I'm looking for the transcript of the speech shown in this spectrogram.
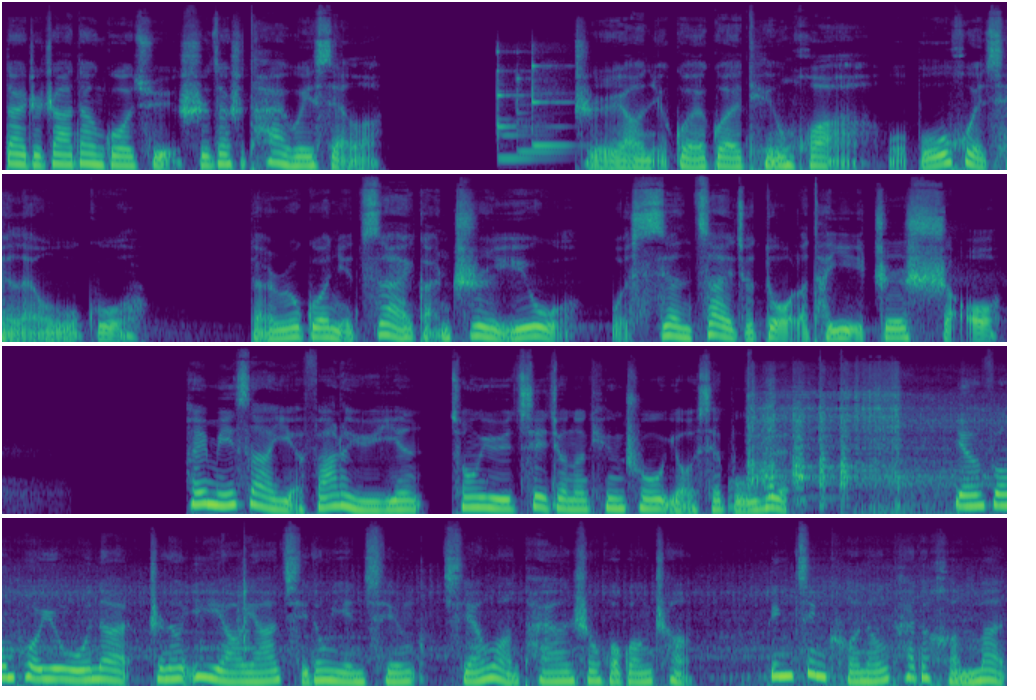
带着炸弹过去实在是太危险了。只要你乖乖听话，我不会牵连无辜。但如果你再敢质疑我，我现在就剁了他一只手。黑弥撒也发了语音，从语气就能听出有些不悦。严峰迫于无奈，只能一咬牙启动引擎，前往泰安生活广场，并尽可能开得很慢，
